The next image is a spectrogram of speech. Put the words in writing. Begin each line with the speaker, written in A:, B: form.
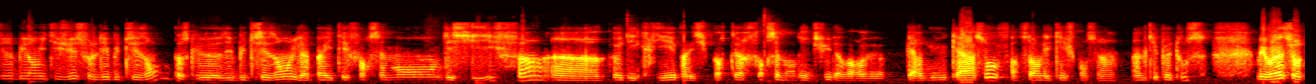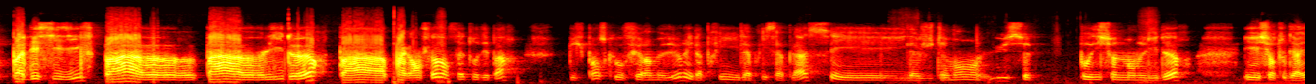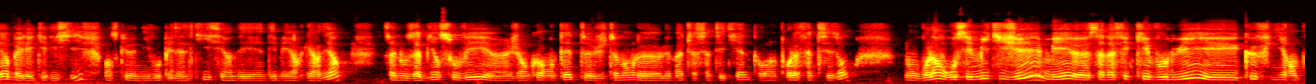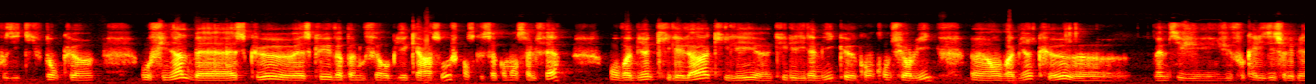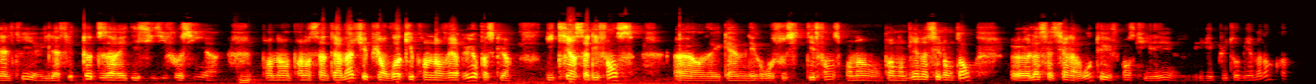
A: J'ai un bilan mitigé sur le début de saison, parce que début de saison, il n'a pas été forcément décisif, hein, un peu décrié par les supporters, forcément déçus d'avoir euh, perdu Carasso. Enfin, ça, on l'était, je pense, un, petit peu tous. Mais voilà, sur pas décisif, pas euh, pas euh, leader, pas pas grand chose en fait au départ. Puis je pense qu'au fur et à mesure, il a pris il a pris sa place et il a justement eu ce positionnement de leader. Et surtout derrière, bah, il a été décisif. Je pense que niveau penalty, c'est un des, des, meilleurs gardiens. Ça nous a bien sauvé. Euh, j'ai encore en tête justement le, le match à Saint-Etienne pour, pour la fin de saison. Donc voilà, en gros, c'est mitigé, mais euh, ça n'a fait qu'évoluer et que finir en positif. Donc euh, au final, ben, est-ce que est-ce qu'il va pas nous faire oublier Carasso? Je pense que ça commence à le faire. On voit bien qu'il est là, qu'il est qu'il est dynamique, qu'on compte sur lui. on voit bien que même si j'ai focalisé sur les pénalties, il a fait d'autres arrêts décisifs aussi hein, mm. pendant pendant cet intermatch. Et puis on voit qu'il prend de l'envergure parce que il tient sa défense. Euh, on avait quand même des gros soucis de défense pendant pendant bien assez longtemps. Euh, là, ça tient la route et je pense qu'il est il est plutôt bien maintenant. Quoi.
